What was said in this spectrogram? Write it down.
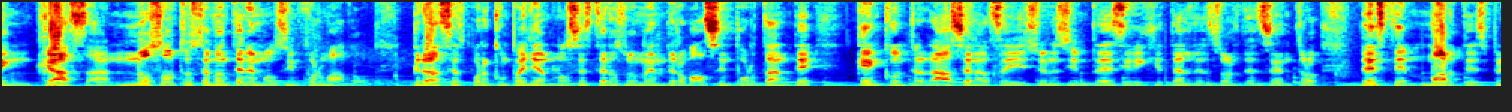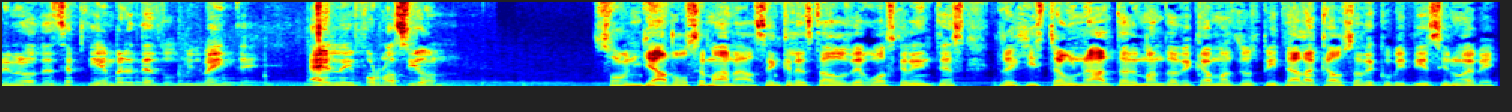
en casa, nosotros te mantenemos informado. Gracias por acompañarnos este resumen de lo más importante que encontrarás en las ediciones impresa y digital del Sol del Centro de este martes 1 de septiembre del 2020. En la información. Son ya dos semanas en que el estado de Aguascalientes registra una alta demanda de camas de hospital a causa de COVID-19,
